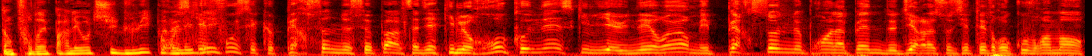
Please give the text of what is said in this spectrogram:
Donc, faudrait parler au-dessus de lui pour mais ce qui est l'aider. fou, c'est que personne ne se parle. C'est-à-dire qu'ils reconnaissent qu'il y a une erreur, mais personne ne prend la peine de dire à la société de recouvrement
